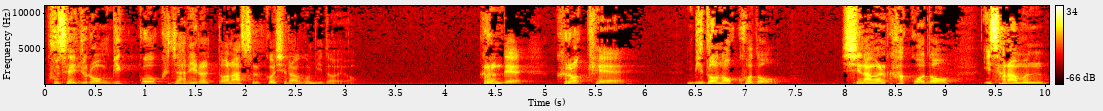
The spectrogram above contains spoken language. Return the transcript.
구세주로 믿고 그 자리를 떠났을 것이라고 믿어요. 그런데 그렇게 믿어놓고도 신앙을 갖고도 이 사람은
